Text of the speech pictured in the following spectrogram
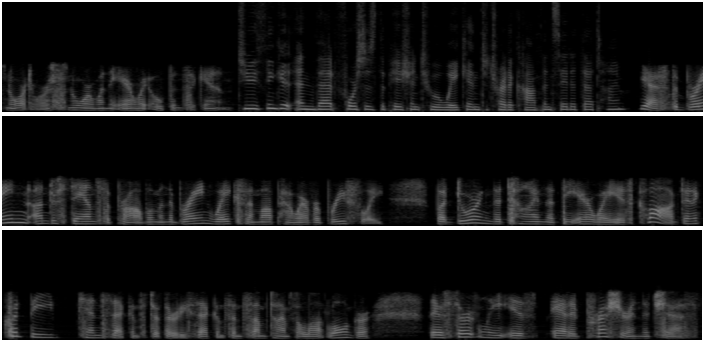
snort or a snore when the airway opens again. Do you think it, and that forces the patient to awaken to try to compensate at that time? Yes, the brain understands the problem, and the brain wakes them up, however briefly. But during the time that the airway is clogged, and it could be 10 seconds to 30 seconds and sometimes a lot longer, there certainly is added pressure in the chest.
